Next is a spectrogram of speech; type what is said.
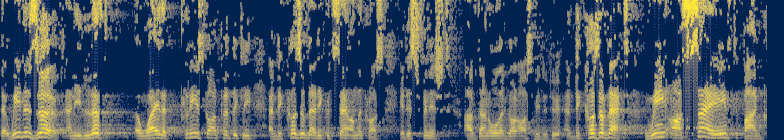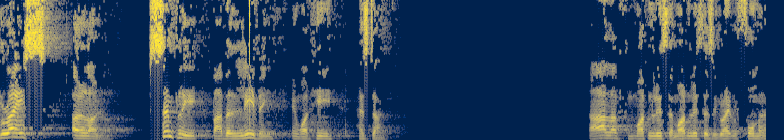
that we deserved, and He lived a way that pleased God perfectly. And because of that, He could say on the cross, It is finished. I've done all that God asked me to do. And because of that, we are saved by grace alone, simply by believing in what He has done. I love Martin Luther. Martin Luther is a great reformer.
